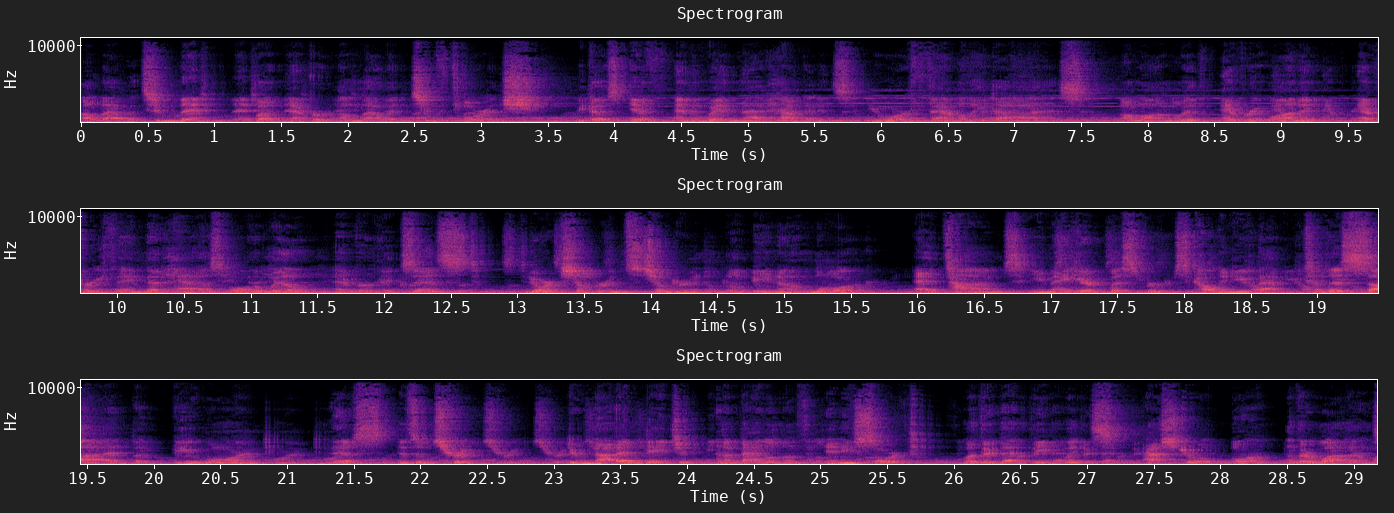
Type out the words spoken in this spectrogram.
Allow it to live, but never allow it to flourish. Because if and when that happens, your family dies, along with everyone and everything that has or will ever exist. Your children's children will be no more. At times, you may hear whispers calling you back to this side, but be warned. This is a trick. Do not engage it in a battle of any sort, whether that be with astral or otherwise.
